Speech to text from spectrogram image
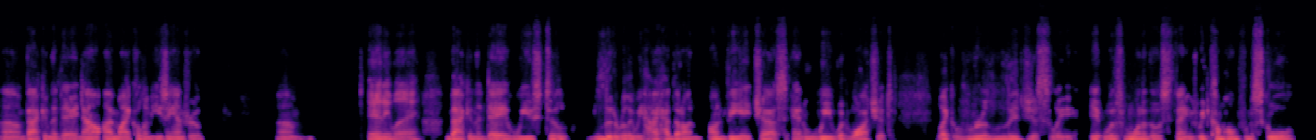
um, back in the day. Now I'm Michael and he's Andrew. Um, anyway, back in the day, we used to literally we I had that on on VHS and we would watch it like religiously. It was one of those things. We'd come home from school,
